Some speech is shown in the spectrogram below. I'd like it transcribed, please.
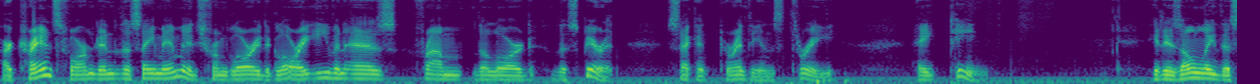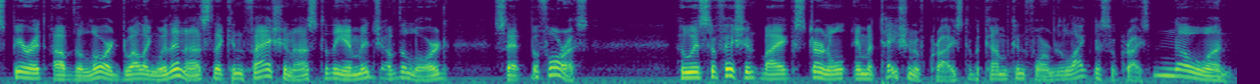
are transformed into the same image from glory to glory, even as from the Lord the Spirit. 2 Corinthians 3 18. It is only the Spirit of the Lord dwelling within us that can fashion us to the image of the Lord set before us, who is sufficient by external imitation of Christ to become conformed to the likeness of Christ. No one.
